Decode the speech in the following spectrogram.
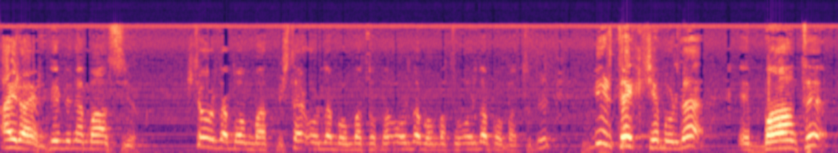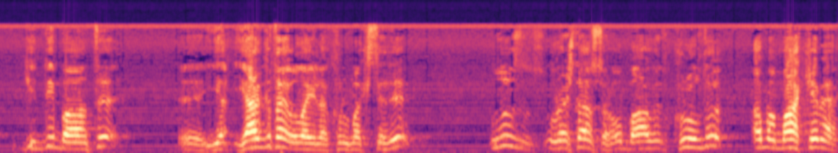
Ayrı ayrı birbirinden bağımsız yok. İşte orada bomba atmışlar, orada bomba topla, orada bomba topla, orada bomba tuttu. Bir tek şey burada e, bağıntı, ciddi bağıntı e, ya- Yargıtay olayıyla kurulmak istedi. Uzun uğraştan sonra o bağ kuruldu ama mahkeme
